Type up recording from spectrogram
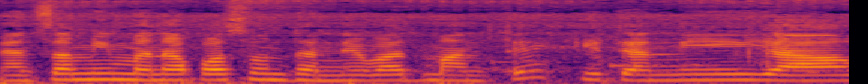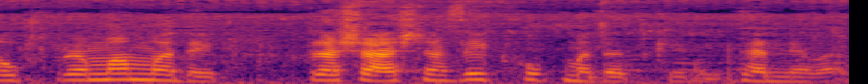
यांचा मी मनापासून धन्यवाद मानते की त्यांनी या उपक्रमामध्ये प्रशासनाची खूप मदत केली. धन्यवाद.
